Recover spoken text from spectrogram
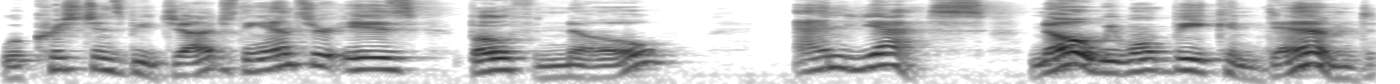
Will Christians be judged? The answer is both no and yes. No, we won't be condemned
